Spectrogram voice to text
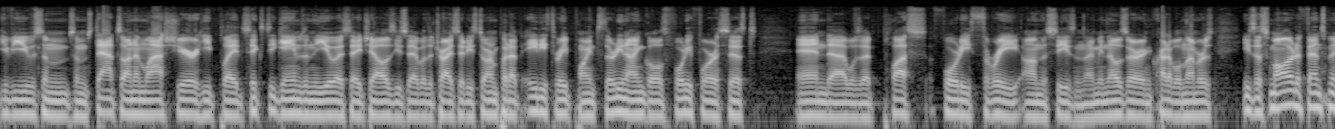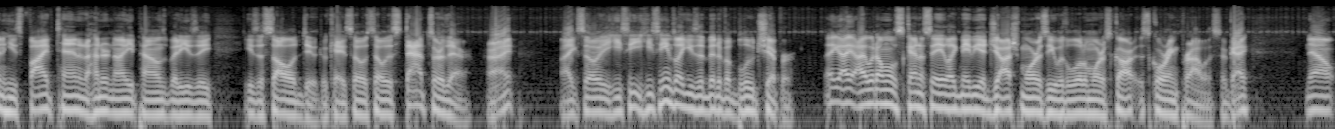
give you some some stats on him. Last year, he played 60 games in the USHL, as you said, with the Tri City Storm, put up 83 points, 39 goals, 44 assists and uh, was a plus 43 on the season. I mean, those are incredible numbers. He's a smaller defenseman. He's 5'10 at 190 pounds, but he's a he's a solid dude. Okay, so so his stats are there. All right, like so he he seems like he's a bit of a blue chipper. Like, I, I would almost kind of say like maybe a Josh Morrissey with a little more scar- scoring prowess. Okay, now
